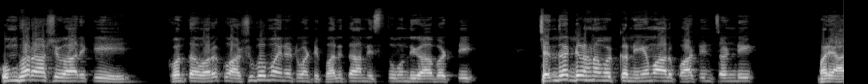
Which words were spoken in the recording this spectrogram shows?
కుంభరాశి వారికి కొంతవరకు అశుభమైనటువంటి ఫలితాన్ని ఇస్తూ ఉంది కాబట్టి చంద్రగ్రహణం యొక్క నియమాలు పాటించండి. మరి ఆ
